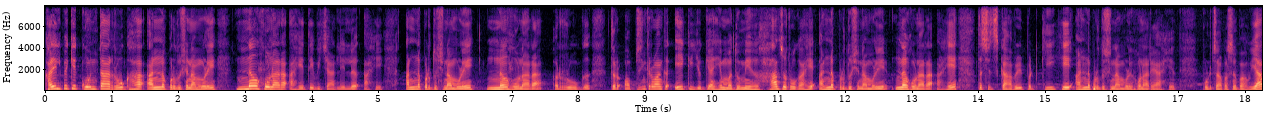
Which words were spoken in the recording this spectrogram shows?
खालीलपैकी कोणता रोग हा अन्न प्रदूषणामुळे न होणारा आहे ते विचारलेलं आहे. अन्न प्रदूषणामुळे न होणारा रोग. तर ऑप्शन क्रमांक एक योग्य आहे. मधुमेह हा जो रोग आहे अन्न प्रदूषणामुळे न होणारा आहे. तसेच कावीळ पटकी हे अन्न प्रदूषणामुळे होणारे आहेत. पुढचा प्रश्न पाहूया.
